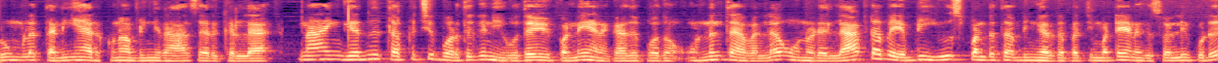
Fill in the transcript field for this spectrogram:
ரூம்ல தனியாக இருக்கணும் அப்படிங்கிற ஆசை இருக்குல்ல. நான் இங்கேருந்து தப்பிச்சு போகிறதுக்கு நீ உதவி பண்ணி எனக்கு அது போதும். ஒன்றும் தேவையில்ல. உன்னோட லேப்டாப்பை எப்படி யூஸ் பண்ணுறது அப்படிங்கிறத பற்றி மட்டும் எனக்கு சொல்லிக் கொடு.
